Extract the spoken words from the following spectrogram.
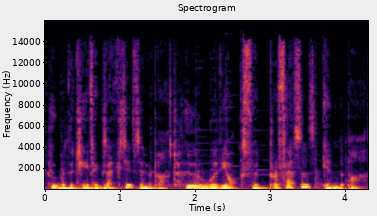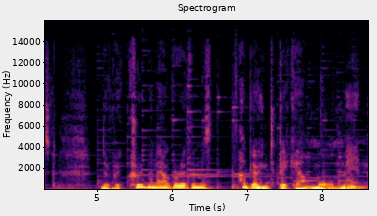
Who were the chief executives in the past? Who were the Oxford professors in the past? The recruitment algorithms are going to pick out more men.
